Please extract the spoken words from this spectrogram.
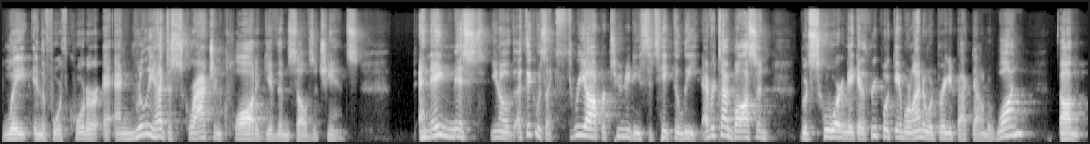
late in the fourth quarter, and really had to scratch and claw to give themselves a chance. And they missed, you know, I think it was like three opportunities to take the lead. Every time Boston would score to make it a three point game. Orlando would bring it back down to one. Um,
